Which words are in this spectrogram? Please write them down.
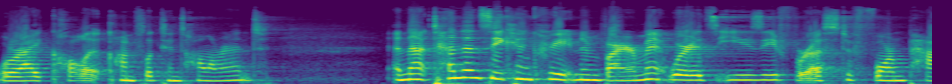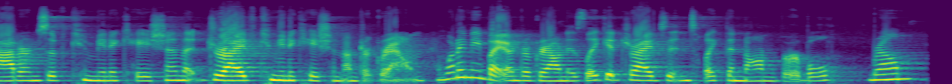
or I call it conflict intolerant. And that tendency can create an environment where it's easy for us to form patterns of communication that drive communication underground. And what I mean by underground is like it drives it into like the nonverbal realm.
